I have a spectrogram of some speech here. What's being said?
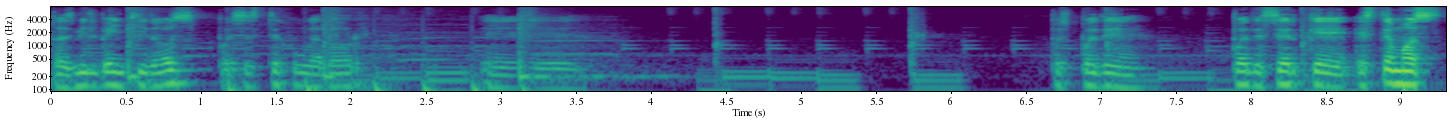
2022, pues este jugador, eh, pues puede, puede ser que estemos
